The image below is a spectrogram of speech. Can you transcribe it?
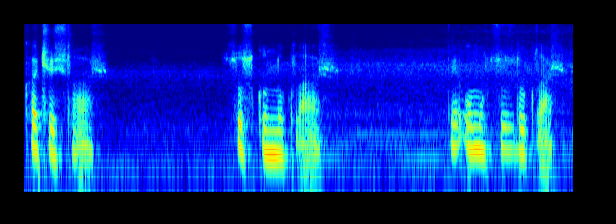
kaçışlar, suskunluklar ve umutsuzluklar.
